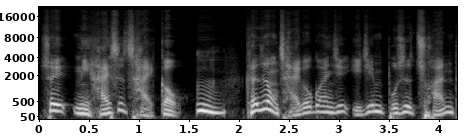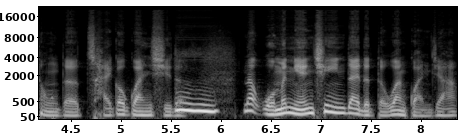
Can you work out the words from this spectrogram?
所以你还是采购，嗯，可是这种采购关系已经不是传统的采购关系的，嗯，那我们年轻一代的德万管家，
